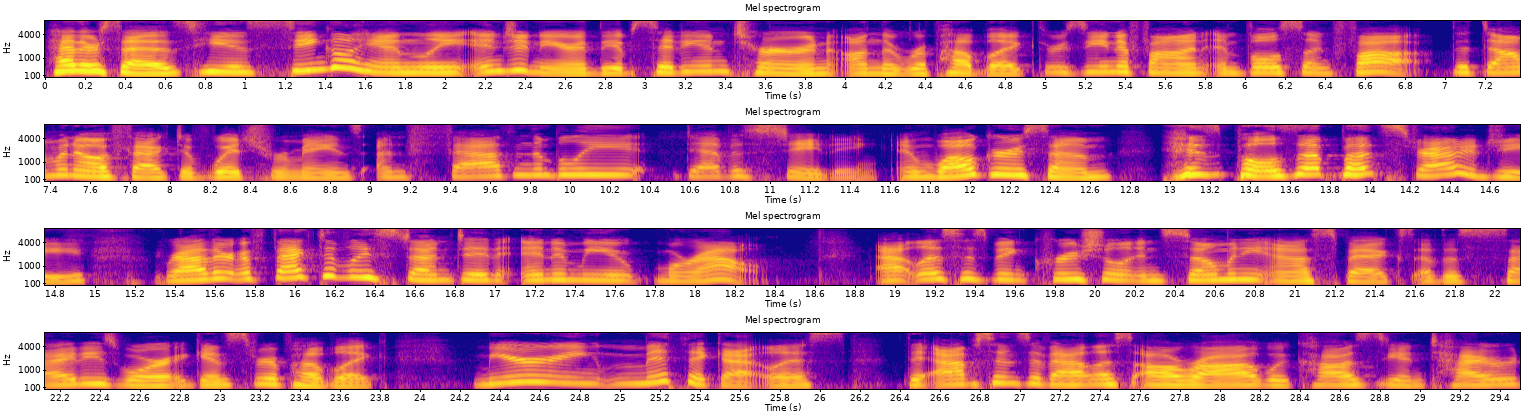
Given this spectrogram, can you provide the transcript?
Heather says he has single handedly engineered the obsidian turn on the Republic through Xenophon and Volsung Fa, the domino effect of which remains unfathomably devastating. And while gruesome, his pulls up butt strategy rather effectively stunted enemy morale. Atlas has been crucial in so many aspects of the society's war against the Republic. Mirroring mythic Atlas, the absence of Atlas au Raa would cause the entire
